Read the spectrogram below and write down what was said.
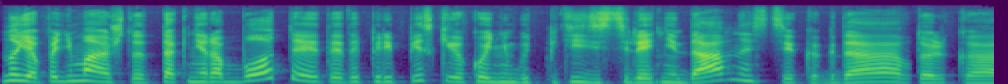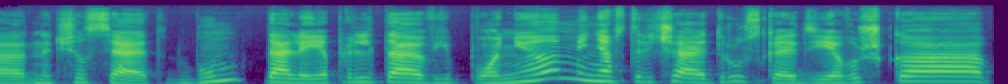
Ну, я понимаю, что это так не работает. Это переписки какой-нибудь 50-летней давности, когда только начался этот бум. Далее я прилетаю в Японию, меня встречает русская девушка,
